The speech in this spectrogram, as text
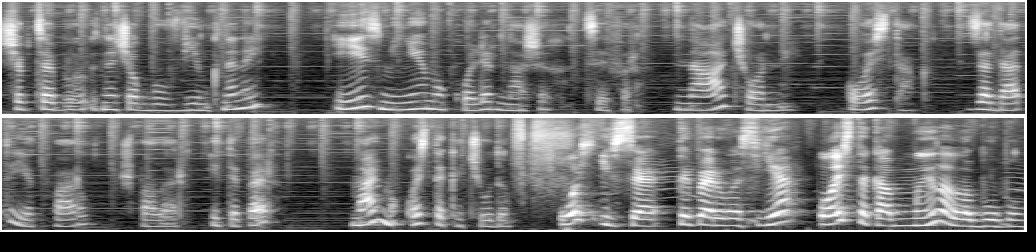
щоб цей значок був ввімкнений, і змінюємо колір наших цифр на чорний. Ось так. Задати як пару шпалер. І тепер маємо ось таке чудо. Ось і все. Тепер у вас є ось така мила лабубу.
